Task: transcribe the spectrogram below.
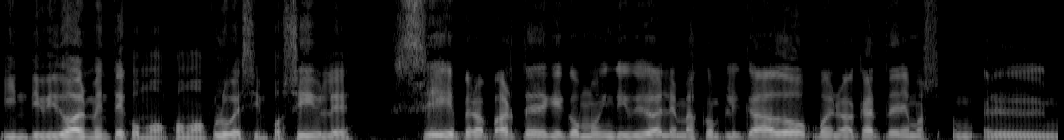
individualmente como, como club es imposible? Sí, pero aparte de que como individual es más complicado, bueno, acá tenemos el,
